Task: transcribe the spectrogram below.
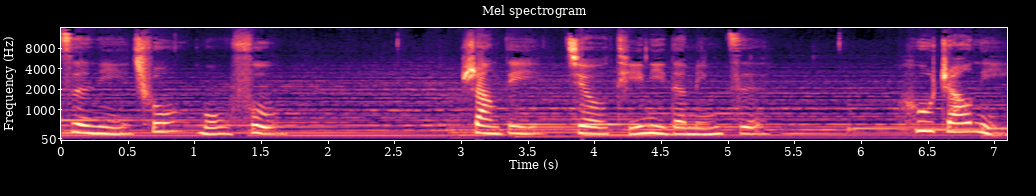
自你出母腹，上帝就提你的名字，呼召你。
